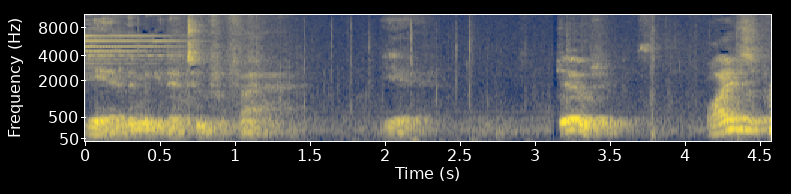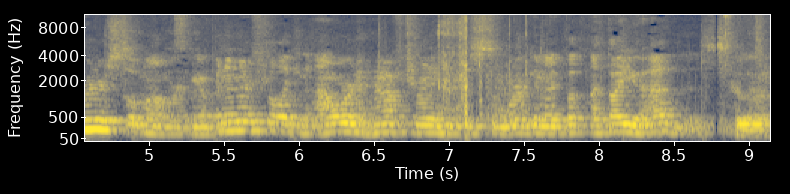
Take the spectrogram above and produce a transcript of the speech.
Yeah, let me get that two for five. Yeah. Dude, why is the printer still not working? I've been in there for like an hour and a half trying to get this to work, and I thought I thought you had this. Hello?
